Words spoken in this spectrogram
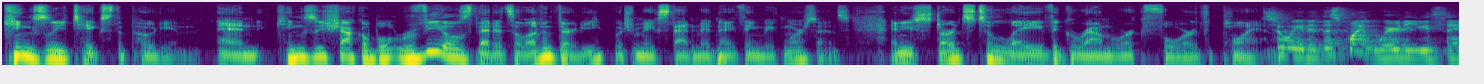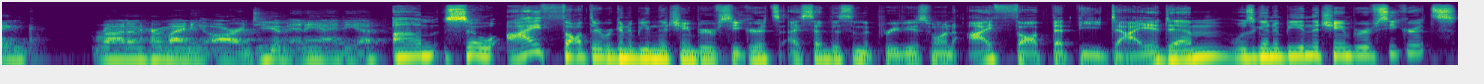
Kingsley takes the podium, and Kingsley Shacklebolt reveals that it's 11:30, which makes that midnight thing make more sense, and he starts to lay the groundwork for the plan. So wait, at this point, where do you think Ron and Hermione are? Do you have any idea? Um, so I thought they were going to be in the Chamber of Secrets. I said this in the previous one. I thought that the diadem was going to be in the Chamber of Secrets,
